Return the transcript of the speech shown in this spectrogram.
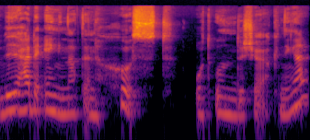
Vi hade ägnat en höst åt undersökningar,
